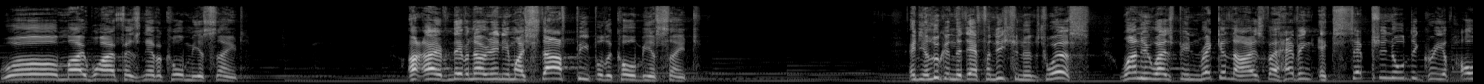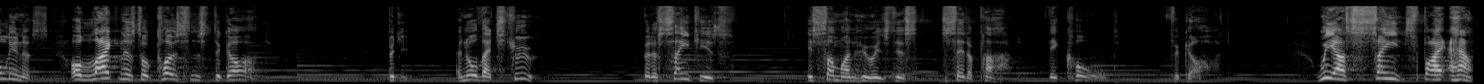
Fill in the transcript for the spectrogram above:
Whoa, my wife has never called me a saint. I, have never known any of my staff people to call me a saint. And you look in the definition and it's worse. One who has been recognized for having exceptional degree of holiness, or likeness or closeness to God. But and all that's true. But a saint is is someone who is just set apart. They're called for God. We are saints by our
